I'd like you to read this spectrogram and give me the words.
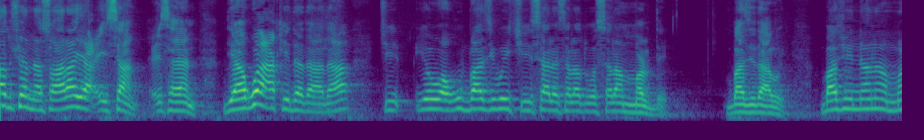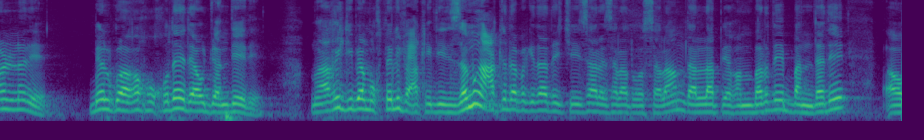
پات شو نصارا یا عیسان عیسایان دی هغه عقیده ده ده چې یو هغه بازی وای چې عیسی علیه السلام مړ دی بعضې دا وي بعضې نه نه مړ نه دی بلکل هغه خو خدای دی او ژوندی دی نو هغه کې بیا مختلف عقیدې دي زموږ عقیده پکې دا دی چې عیسی علیه الصلاۃ والسلام د الله پیغمبر دی بنده دی او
